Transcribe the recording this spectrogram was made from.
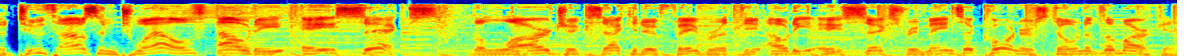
The 2012 Audi A6. The large executive favorite, the Audi A6, remains a cornerstone of the market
